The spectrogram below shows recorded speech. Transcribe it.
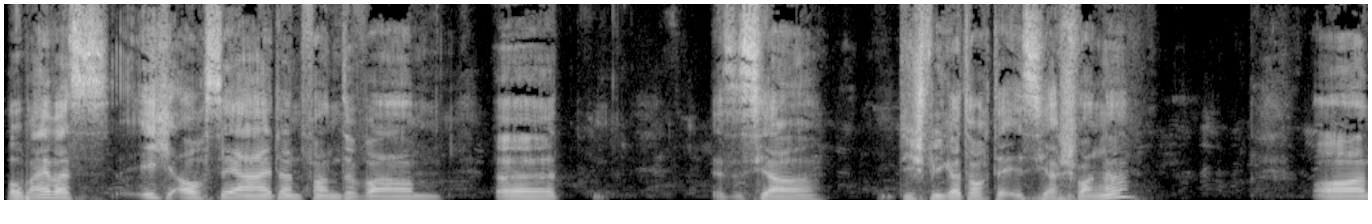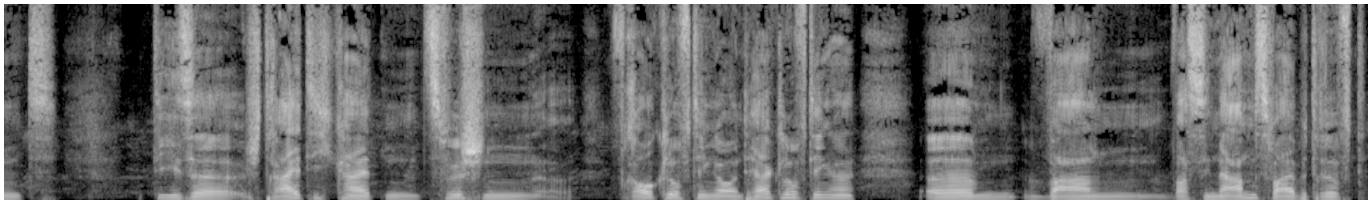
Wobei, was ich auch sehr erheiternd fand, war, äh, es ist ja, die Schwiegertochter ist ja schwanger. Und diese Streitigkeiten zwischen äh, Frau Kluftinger und Herr Kluftinger ähm, waren, was die Namenswahl betrifft,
